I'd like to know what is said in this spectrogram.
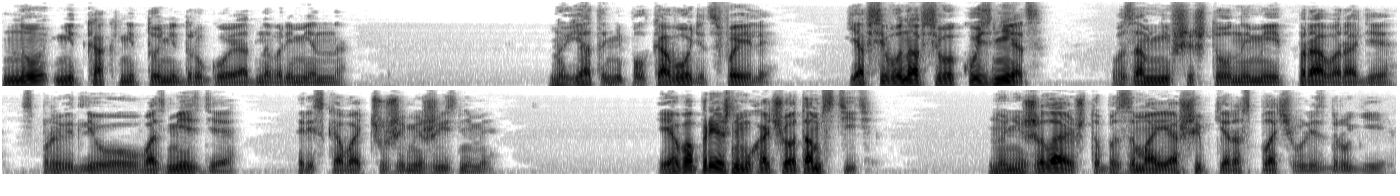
Но никак ни то, ни другое одновременно. Но я-то не полководец, Фейли. Я всего-навсего кузнец возомнивший, что он имеет право ради справедливого возмездия рисковать чужими жизнями. Я по-прежнему хочу отомстить, но не желаю, чтобы за мои ошибки расплачивались другие.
